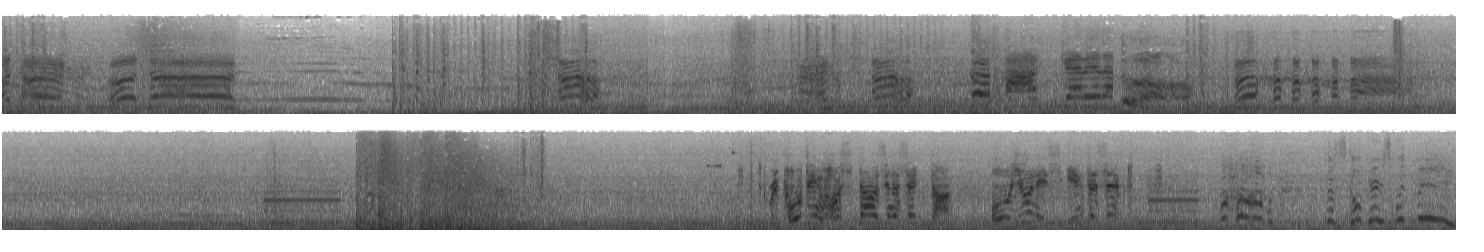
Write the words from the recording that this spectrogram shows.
Attack! Attack! Ah! Ah! Ah! Get it! Ah! Reporting hostiles in the sector. All units intercept. the Scorpio is with me!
